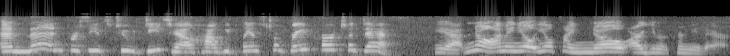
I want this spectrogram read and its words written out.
And then proceeds to detail how he plans to rape her to death. Yeah. No, I mean you'll you'll find no argument from me there.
